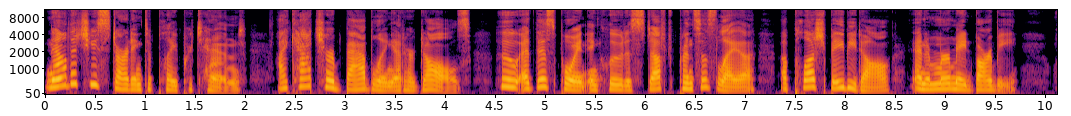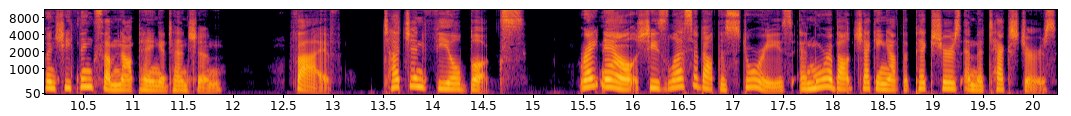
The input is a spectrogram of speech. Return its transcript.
Now that she's starting to play pretend, I catch her babbling at her dolls, who at this point include a stuffed Princess Leia, a plush baby doll, and a mermaid Barbie, when she thinks I'm not paying attention. 5. Touch and feel books. Right now, she's less about the stories and more about checking out the pictures and the textures,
